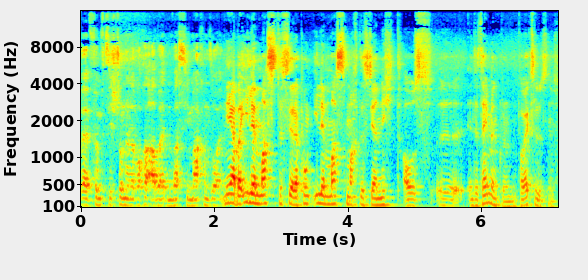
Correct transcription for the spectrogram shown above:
äh, 50 Stunden in der Woche arbeiten, was sie machen sollen. Nee, aber Elon Musk, das ist ja der Punkt. Elon Musk macht es ja nicht aus äh, Entertainment-Gründen. Verwechsel es nicht.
